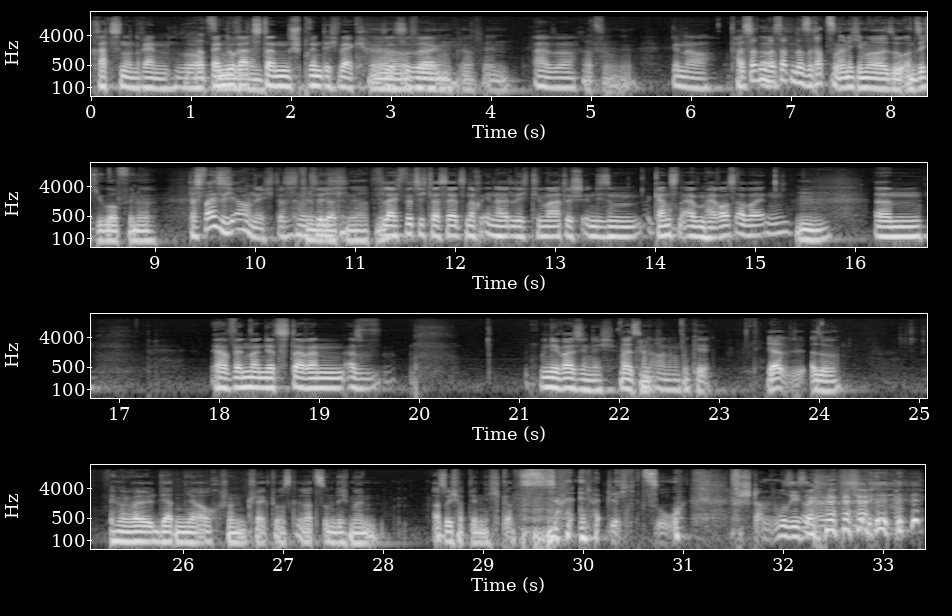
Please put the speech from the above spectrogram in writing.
ratzen und rennen. So, Ratzen wenn du ratzt, dann sprint ich weg, Ja, sozusagen. Auf jeden, auf jeden. Also, Ratzen, ja. genau. Was hat, was hat denn das Ratzen eigentlich immer so an sich überhaupt für eine... Das weiß ich auch nicht. Das ist natürlich. Gehabt, ne? Vielleicht wird sich das ja jetzt noch inhaltlich, thematisch in diesem ganzen Album herausarbeiten. Mhm. Ähm, ja, wenn man jetzt daran, also, nee, weiß ich nicht. Weiß Keine nicht. Ahnung. Okay. Ja, also Ich meine, weil die hatten ja auch schon einen Track, du hast geratzt und ich meine, also ich habe den nicht ganz inhaltlich jetzt so verstanden, muss ich sagen.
